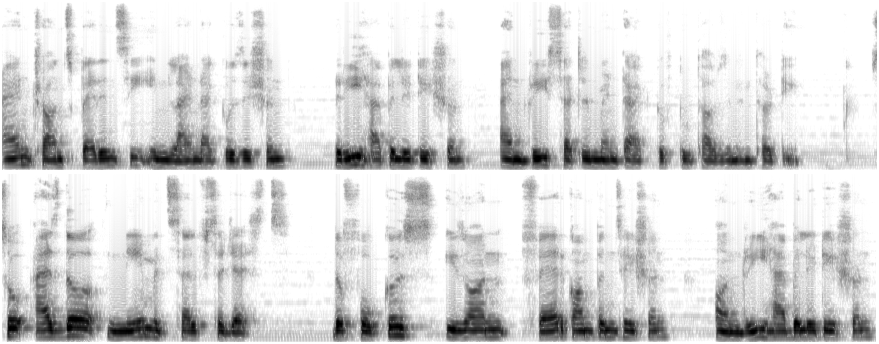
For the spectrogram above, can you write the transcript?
and transparency in land acquisition rehabilitation and resettlement act of 2013 so as the name itself suggests the focus is on fair compensation on rehabilitation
